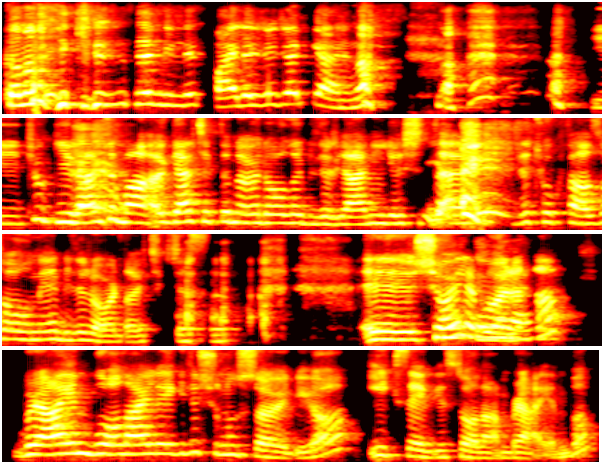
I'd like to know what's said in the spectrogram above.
Kanal 200'de millet paylaşacak yani. Çok iğrenç ama gerçekten öyle olabilir. Yani yaşıtı erkek de çok fazla olmayabilir orada açıkçası. Ee, şöyle bu arada Brian bu olayla ilgili şunu söylüyor. İlk sevgilisi olan Brian bu.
